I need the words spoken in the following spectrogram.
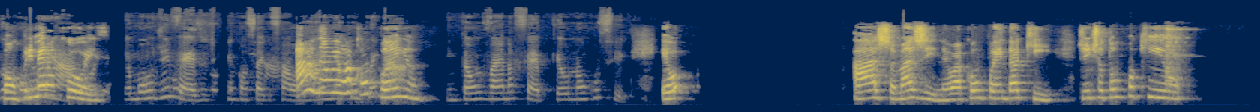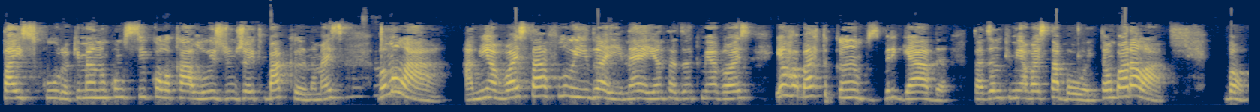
Bom, primeira coisa. Eu morro de inveja de quem consegue falar. Ah, não, eu acompanho. Então vai na fé, porque eu não consigo. Eu. Acha, imagina, eu acompanho daqui. Gente, eu tô um pouquinho. Tá escuro aqui, mas eu não consigo colocar a luz de um jeito bacana. Mas vamos lá. A minha voz está fluindo aí, né? Ian está dizendo que minha voz. E a Roberto Campos, obrigada. Está dizendo que minha voz está boa. Então, bora lá. Bom,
